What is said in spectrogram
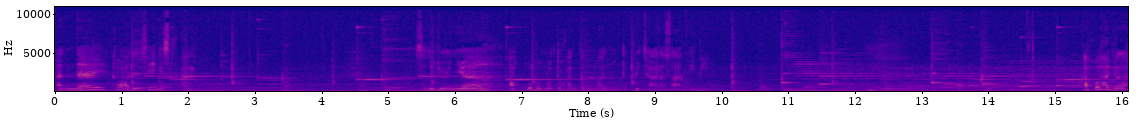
Andai kau ada di sini sekarang. Sejujurnya, aku membutuhkan teman untuk bicara saat ini. Aku hanyalah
